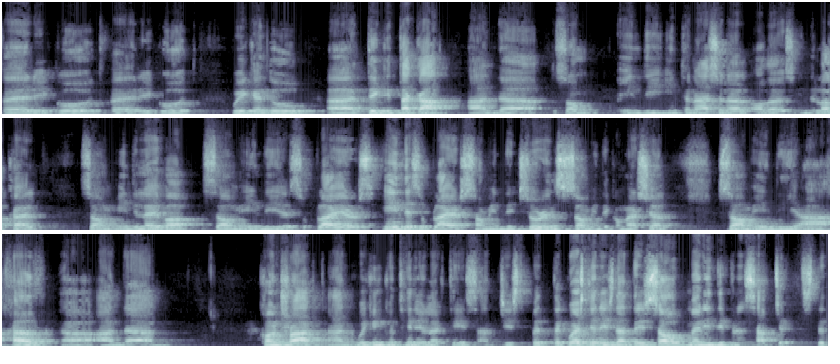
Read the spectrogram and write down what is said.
very good, very good. We can do uh, tiki-taka and uh, some in the international, others in the local, some in the labor, some in the uh, suppliers, in the suppliers, some in the insurance, some in the commercial, some in the uh, health uh, and um, contract and we can continue like this and just but the question is that there's so many different subjects that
